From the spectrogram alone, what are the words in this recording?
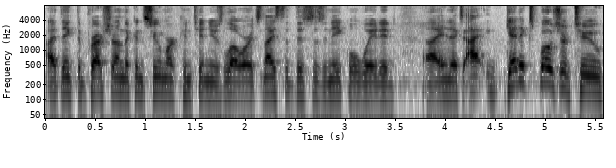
I think the pressure on the consumer continues lower. It's nice that this is an equal weighted uh, index. I, get exposure to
